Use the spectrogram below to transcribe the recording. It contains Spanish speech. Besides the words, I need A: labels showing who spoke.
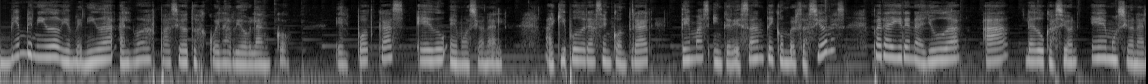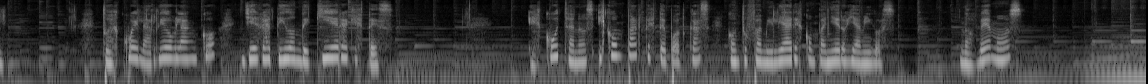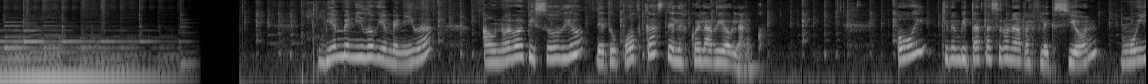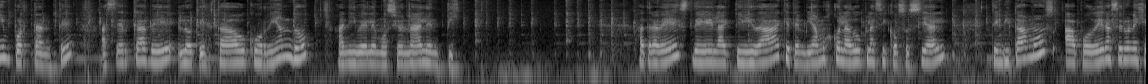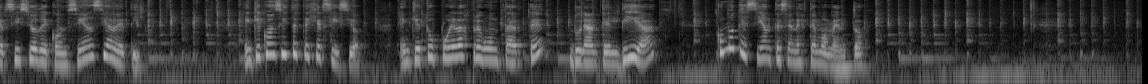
A: Bienvenido, bienvenida al nuevo espacio de tu escuela Río Blanco, el podcast Edu Emocional. Aquí podrás encontrar temas interesantes y conversaciones para ir en ayuda a la educación emocional. Tu escuela Río Blanco llega a ti donde quiera que estés. Escúchanos y comparte este podcast con tus familiares, compañeros y amigos. Nos vemos. Bienvenido, bienvenida a un nuevo episodio de tu podcast de la Escuela Río Blanco. Hoy quiero invitarte a hacer una reflexión muy importante acerca de lo que está ocurriendo a nivel emocional en ti. A través de la actividad que te enviamos con la dupla psicosocial, te invitamos a poder hacer un ejercicio de conciencia de ti. ¿En qué consiste este ejercicio? En que tú puedas preguntarte durante el día, ¿cómo te sientes en este momento?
